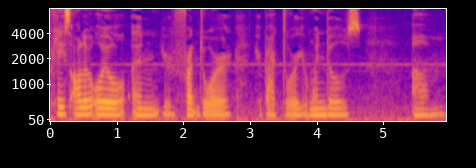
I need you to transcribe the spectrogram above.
Place olive oil on your front door, your back door, your windows, um,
